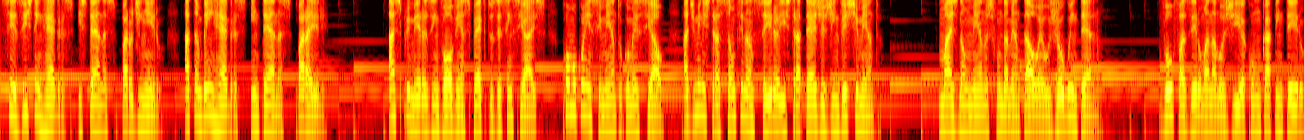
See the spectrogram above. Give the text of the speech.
se existem regras externas para o dinheiro, há também regras internas para ele. As primeiras envolvem aspectos essenciais, como conhecimento comercial, administração financeira e estratégias de investimento. Mas não menos fundamental é o jogo interno. Vou fazer uma analogia com um carpinteiro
